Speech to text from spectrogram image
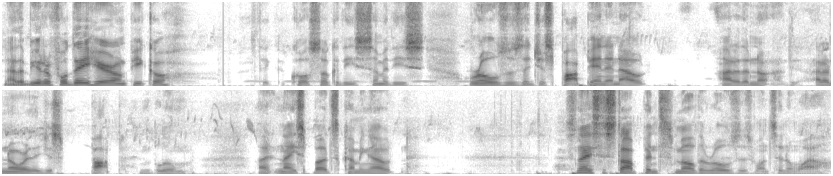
Another beautiful day here on Pico. Take a close look at these. Some of these roses that just pop in and out out of the no, out of nowhere. They just pop and bloom. Uh, Nice buds coming out. It's nice to stop and smell the roses once in a while.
